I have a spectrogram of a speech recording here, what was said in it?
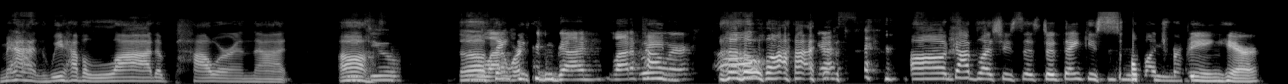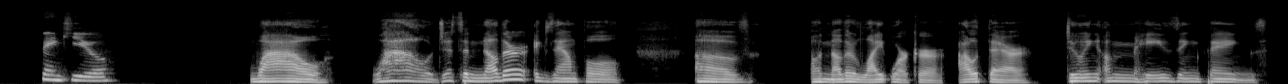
man, we have a lot of power in that. We Oh, do. a lot thank of work you to be done. A lot of We- Oh, yes. oh, God bless you, sister. Thank you so much for being here. Thank you. Wow. Wow. Just another example of another light worker out there doing amazing things.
